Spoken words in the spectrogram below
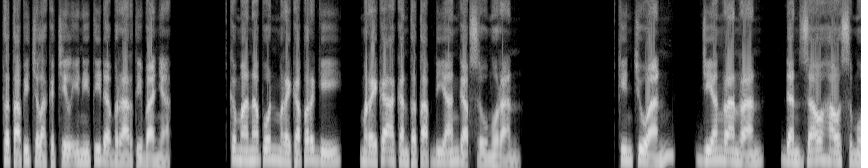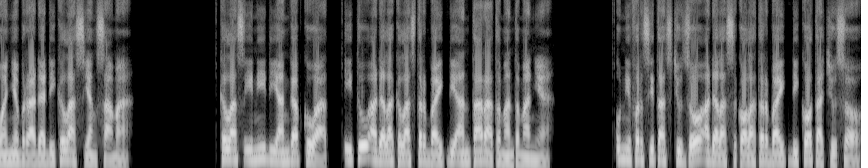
tetapi celah kecil ini tidak berarti banyak. Ke mana pun mereka pergi, mereka akan tetap dianggap seumuran. Kincuan, Jiang Ranran, dan Zhao Hao semuanya berada di kelas yang sama. Kelas ini dianggap kuat. Itu adalah kelas terbaik di antara teman-temannya. Universitas Chuzo adalah sekolah terbaik di kota Chuzo.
